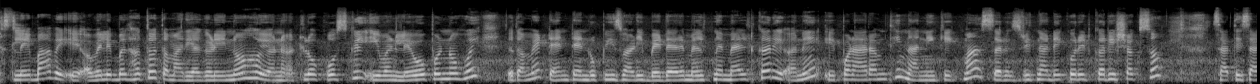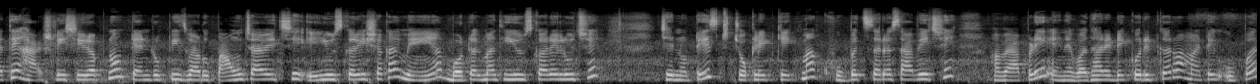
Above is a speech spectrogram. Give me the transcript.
સ્લેબ આવે એ અવેલેબલ હતો, તમારી આગળ એ ન હોય અને આટલો કોસ્ટલી ઇવન લેવો પણ ન હોય, તો તમે ટેન ટેન રૂપીઝવાળી બે ડેરી મિલ્કને મેલ્ટ કરી અને એ પણ આરામથી નાની કેકમાં સરસ રીતના ડેકોરેટ કરી શકશો. સાથે સાથે હાર્શલી સિરપનું ટેન રૂપીઝવાળું પાઉચ આવે છે, એ યુઝ કરી શકાય. મેં અહીંયા બોટલમાંથી યુઝ કરેલું છે. જેનો ટેસ્ટ ચોકલેટ કેકમાં ખૂબ જ સરસ આવે છે. હવે આપણે એને વધારે ડેકોરેટ કરવા માટે ઉપર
